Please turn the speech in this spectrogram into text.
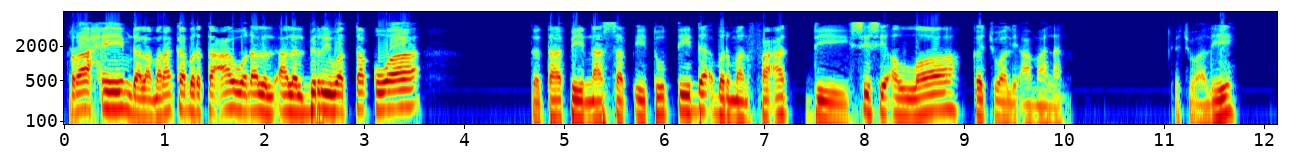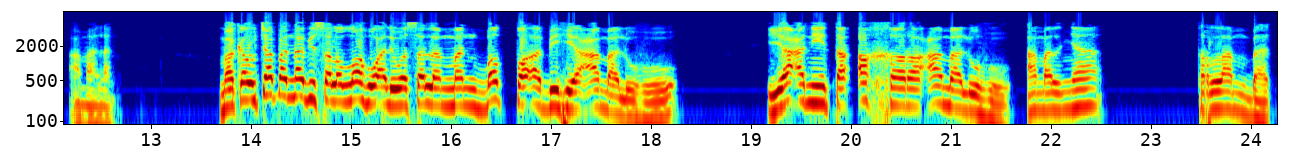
rahim dalam rangka bertawun alal, birri wat taqwa tetapi nasab itu tidak bermanfaat di sisi Allah kecuali amalan. Kecuali amalan. Maka ucapan Nabi sallallahu alaihi wasallam man batta'a bihi amaluhu yakni ta'akhkhara amaluhu, amalnya terlambat,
